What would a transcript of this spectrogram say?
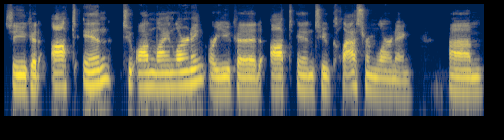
so you could opt in to online learning or you could opt into classroom learning. Um,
